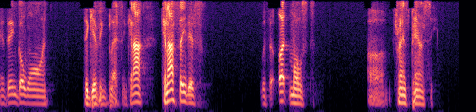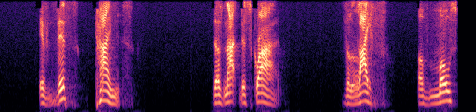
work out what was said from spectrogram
and then go on to giving blessing. Can I can I say this with the utmost uh, transparency? If this kindness does not describe the life of most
